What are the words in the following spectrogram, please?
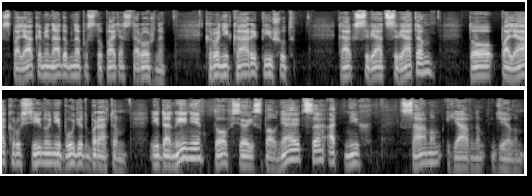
С поляками надобно поступать осторожно. Кроникары пишут, как свят святом, то поляк русину не будет братом, и до ныне то все исполняется от них самым явным делом.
